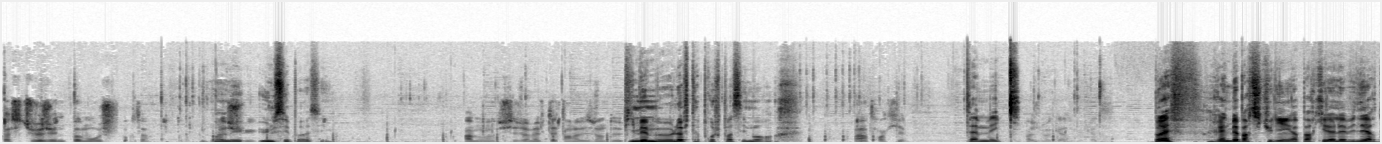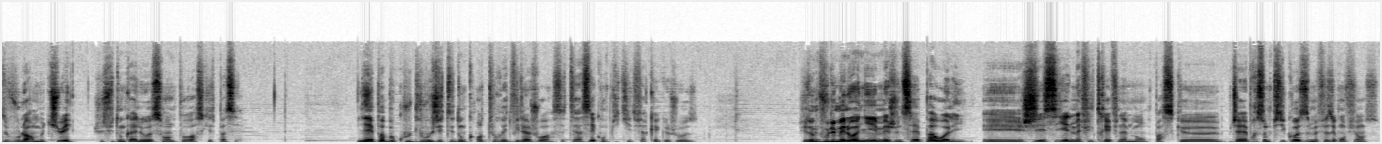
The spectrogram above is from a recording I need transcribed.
Bah si tu veux, j'ai une pomme rouge pour toi. Ouais, mais suis- une, c'est pas assez. Ah bon, je sais jamais, peut-être t'en as besoin de... Puis même euh, là, je t'approche pas, c'est mort. hein. Ah tranquille. Ta mec. Moi je me casse, je me casse. Bref, rien de bien particulier, à part qu'il avait l'air de vouloir me tuer. Je suis donc allé au centre pour voir ce qui se passait. Il n'y avait pas beaucoup de loups, j'étais donc entouré de villageois, c'était assez compliqué de faire quelque chose. J'ai donc voulu m'éloigner, mais je ne savais pas où aller, et j'ai essayé de m'infiltrer finalement, parce que j'avais l'impression que Psychose me faisait confiance.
